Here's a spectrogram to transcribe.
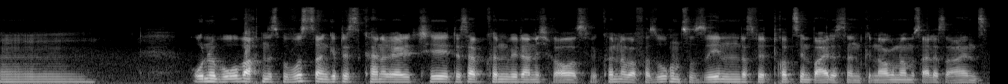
ähm, ohne beobachtendes Bewusstsein gibt es keine Realität, deshalb können wir da nicht raus. Wir können aber versuchen zu sehen, dass wir trotzdem beides sind. Genau genommen ist alles eins.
